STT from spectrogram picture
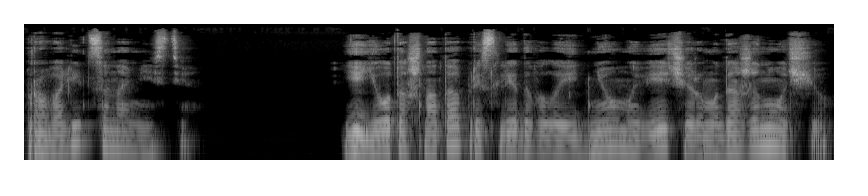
провалиться на месте. Ее тошнота преследовала и днем, и вечером, и даже ночью.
